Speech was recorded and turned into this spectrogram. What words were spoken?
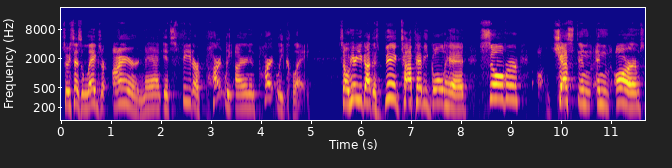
So he says legs are iron, man. Its feet are partly iron and partly clay. So here you got this big, top heavy gold head, silver chest and, and arms.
